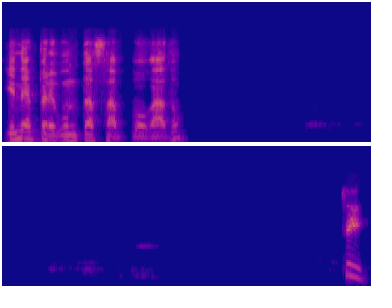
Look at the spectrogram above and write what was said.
¿Tiene preguntas, abogado? Sí.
